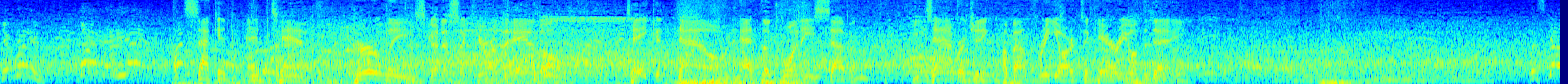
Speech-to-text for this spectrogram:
Get ready. Second and 10. Gurley's going to secure the handoff. Taken down at the 27. He's averaging about three yards a carry on the day. Let's go.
